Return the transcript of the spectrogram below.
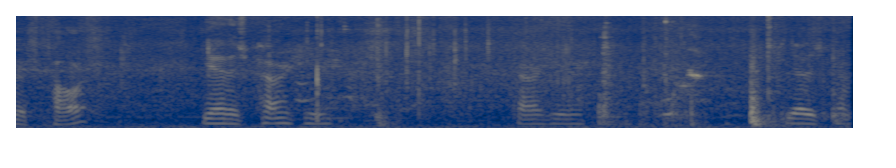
There's power. Yeah, there's power here. Power here. Yeah, there's power.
